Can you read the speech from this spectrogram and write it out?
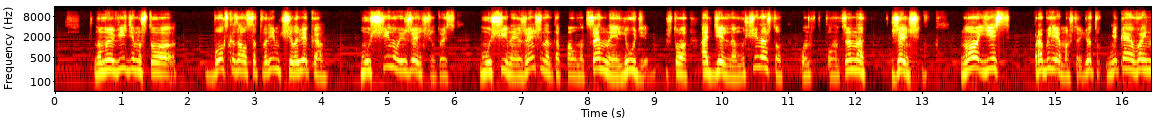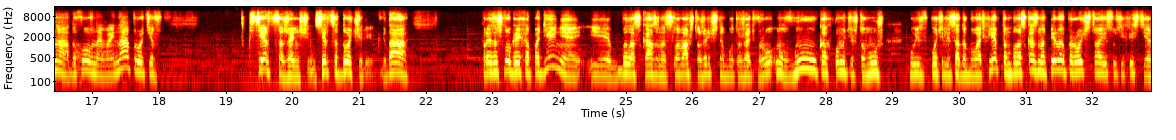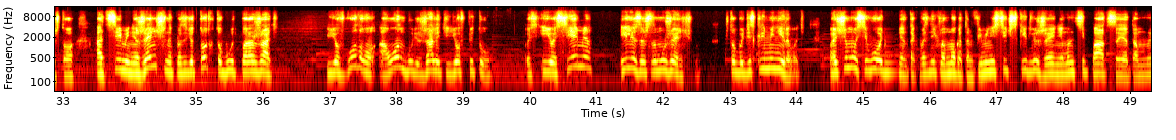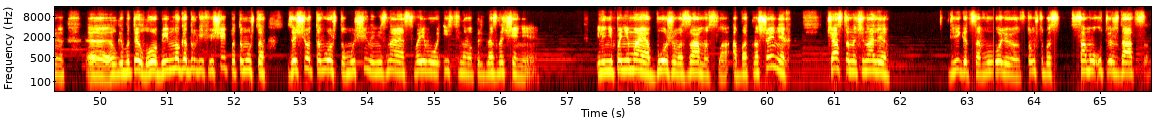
Но мы видим, что Бог сказал, сотворим человека, мужчину и женщину, то есть мужчина и женщина – это полноценные люди, что отдельно мужчина, что он полноценно женщина. Но есть проблема, что идет некая война, духовная война против сердца женщин, сердца дочери, когда произошло грехопадение, и было сказано слова, что женщина будет рожать в, ну, в муках. Помните, что муж будет в поте лица добывать хлеб. Там было сказано первое пророчество о Иисусе Христе, что от семени женщины произойдет тот, кто будет поражать ее в голову, а он будет жалить ее в пету. То есть ее семя или за саму женщину, чтобы дискриминировать. Почему сегодня так возникло много там феминистические движения, эмансипация, там э, ЛГБТ-лобби и много других вещей, потому что за счет того, что мужчины, не зная своего истинного предназначения или не понимая Божьего замысла об отношениях, часто начинали двигаться волю в том, чтобы самоутверждаться.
